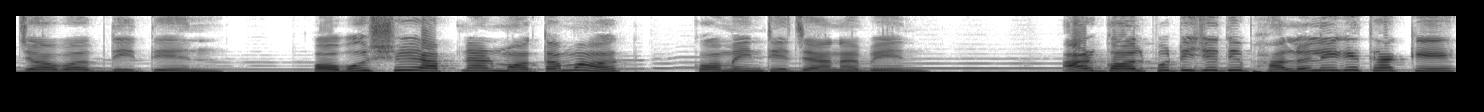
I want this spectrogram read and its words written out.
জবাব দিতেন? অবশ্যই আপনার মতামত কমেন্টে জানাবেন। আর গল্পটি যদি ভালো লেগে থাকে,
